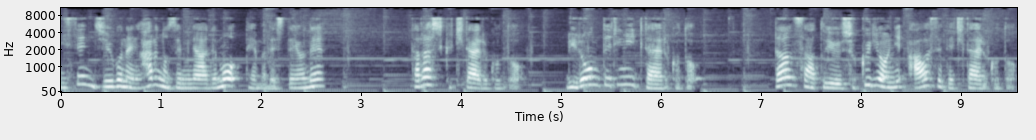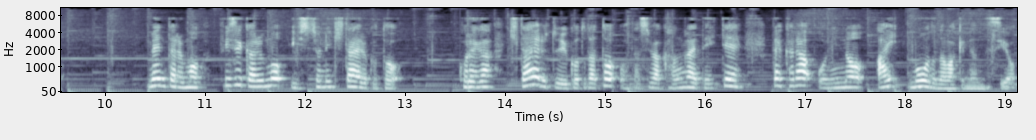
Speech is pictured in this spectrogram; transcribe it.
2015年春のセミナーでもテーマでしたよね。正しく鍛えること。理論的に鍛えること。ダンサーという職業に合わせて鍛えること。メンタルもフィジカルも一緒に鍛えること。これが鍛えるということだと私は考えていてだから鬼の愛モードなわけなんですよ。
